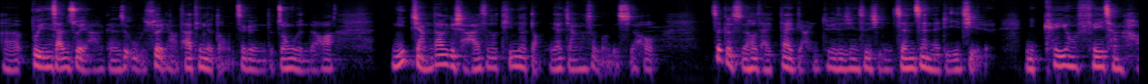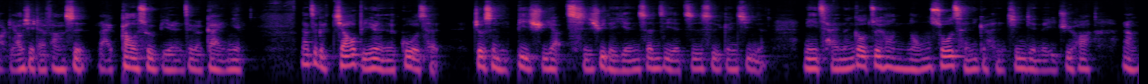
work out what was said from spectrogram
呃，不一定三岁啊，可能是五岁啊，他听得懂这个你的中文的话，你讲到一个小孩子都听得懂你在讲什么的时候。这个时候才代表你对这件事情真正的理解了。你可以用非常好了解的方式来告诉别人这个概念。那这个教别人的过程，就是你必须要持续的延伸自己的知识跟技能，你才能够最后浓缩成一个很经典的一句话，让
